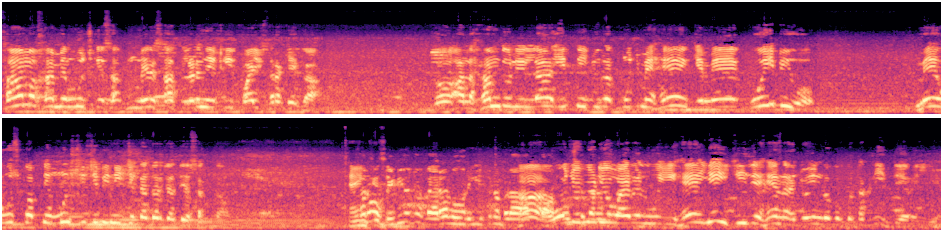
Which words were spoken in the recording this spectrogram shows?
खाम खा में मुझ के साथ मेरे साथ लड़ने की ख्वाहिश रखेगा तो अल्हम्दुलिल्लाह इतनी ज़रूरत मुझमें है कि मैं कोई भी हो मैं उसको अपनी मुंशी से भी नीचे का दर्जा दे सकता हूँ। वीडियो जो वायरल हो रही है इतना बड़ा हाँ वो जो वीडियो वायरल हुई है यही चीज़ें हैं ना जो इन लोगों को तकलीफ़ दे रही है।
